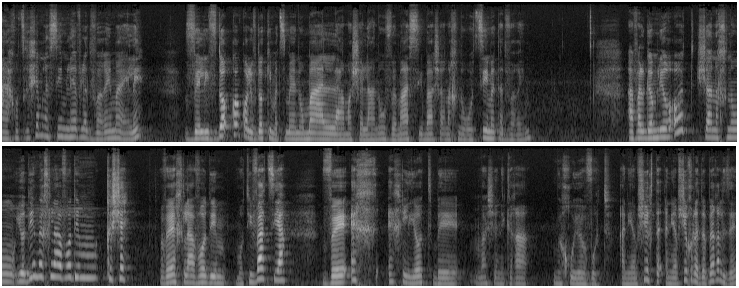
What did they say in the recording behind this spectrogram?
אנחנו צריכים לשים לב לדברים האלה ולבדוק, קודם כל לבדוק עם עצמנו מה הלמה שלנו ומה הסיבה שאנחנו רוצים את הדברים, אבל גם לראות שאנחנו יודעים איך לעבוד עם קשה ואיך לעבוד עם מוטיבציה ואיך להיות במה שנקרא מחויבות. אני אמשיך, אני אמשיך לדבר על זה,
